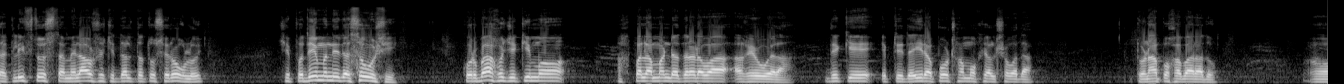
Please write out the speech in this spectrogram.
تکلیف توس ته ملاو شو چې دلته توس روغلوي چې په دې باندې د سو شي قربا خو چې کیم خپل منډه درړه وا هغه ویلا د کې ابتدایي راپورټ هم خیال شو دا ټونا په خبره دو او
